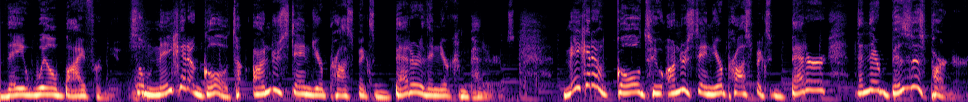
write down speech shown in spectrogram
they will buy from you. So make it a goal to understand your prospects better than your competitors. Make it a goal to understand your prospects better than their business partner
